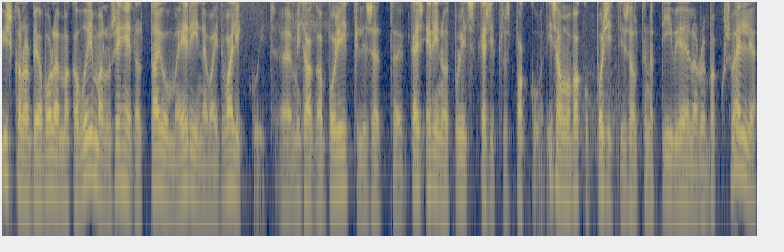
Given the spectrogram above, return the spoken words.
ühiskonnal peab olema ka võimalus ehedalt tajuma erinevaid valikuid, äh, mida ka poliitilised, erinevad poliitilised käsitlused pakuvad. Isamaa pakub positiivse alternatiivi, eelarve pakkus välja,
